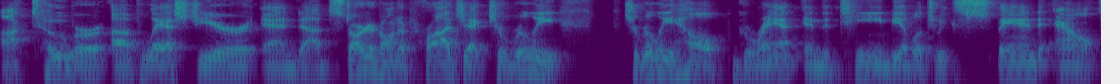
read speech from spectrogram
October of last year and uh, started on a project to really, to really help Grant and the team be able to expand out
